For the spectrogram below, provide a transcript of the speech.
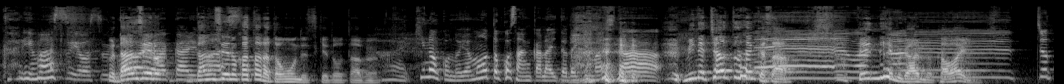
かりますよ、すこごいれ男性の男性の方だと思うんですけど、多分。はい。キノコの山男さんからいただきました。みんなちゃんとなんかさ、ペンネームがあるの可愛いちょっ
